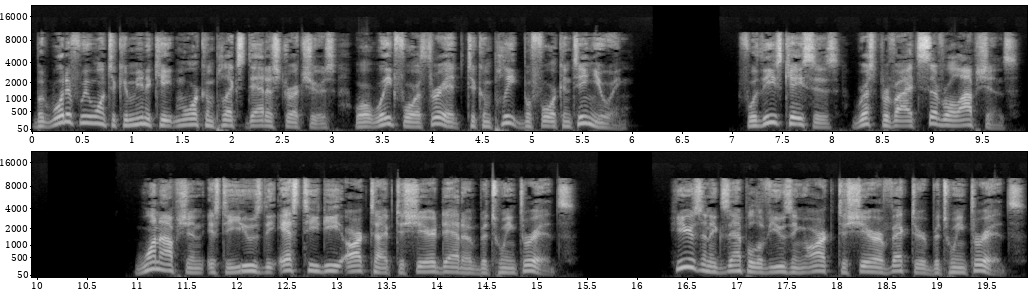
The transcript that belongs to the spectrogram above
But what if we want to communicate more complex data structures, or wait for a thread to complete before continuing? For these cases, Rust provides several options. One option is to use the std Arc type to share data between threads. Here's an example of using arc to share a vector between threads.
